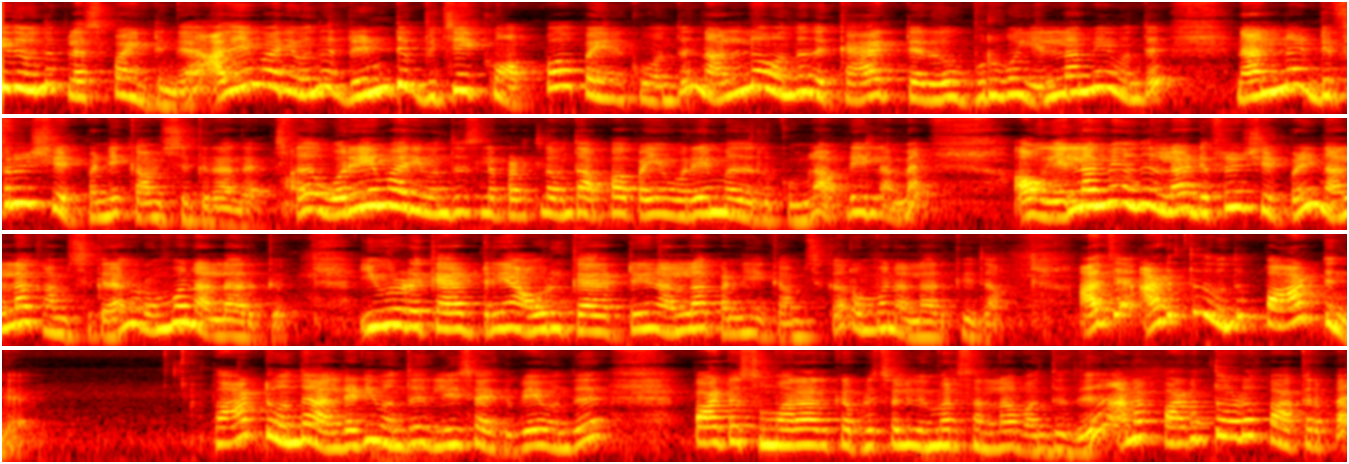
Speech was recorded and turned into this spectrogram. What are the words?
இது வந்து ப்ளஸ் பாயிண்ட்டுங்க அதே மாதிரி வந்து ரெண்டு விஜய்க்கும் அப்பா பையனுக்கும் வந்து நல்லா வந்து அந்த கேரக்டரு உருவம் எல்லாமே வந்து நல்லா டிஃப்ரென்ஷியேட் பண்ணி காமிச்சிருக்கிறாங்க. அதாவது ஒரே மாதிரி வந்து சில படத்தில் வந்து அப்பா பையன் ஒரே மாதிரி இருக்கும்ல? அப்படி இல்லாமல் அவங்க எல்லாமே வந்து நல்லா டிஃப்ரென்ஷியேட் பண்ணி நல்லா காமிச்சிக்கிறாங்க ரொம்ப நல்லா இருக்குது இவரோட கேரக்டரையும் அவரு கேரக்டரையும் நல்லா பண்ணி காமிச்சிக்க ரொம்ப நல்லா இருக்கு இதான். அது அடுத்தது வந்து பாட்டுங்க. பாட்டு வந்து ஆல்ரெடி வந்து ரிலீஸ் ஆகிருக்கவே வந்து பாட்டு சுமாராக இருக்குது அப்படின்னு சொல்லி விமர்சனம்லாம் வந்தது. ஆனால் படத்தோட பார்க்குறப்ப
